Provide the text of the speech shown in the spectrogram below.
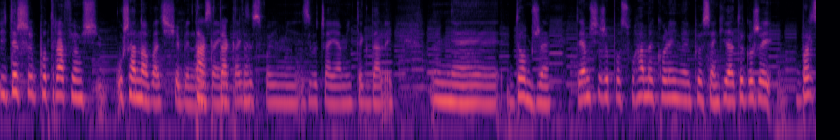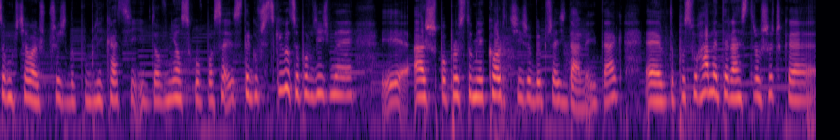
Czyli też potrafią uszanować siebie nawzajem, tak, tak, ze tak. swoimi zwyczajami i tak dalej. Mm, e, Dobrze, to ja myślę, że posłuchamy kolejnej piosenki, dlatego że bardzo bym chciała już przejść do publikacji i do wniosków, bo z tego wszystkiego, co powiedzieliśmy, e, aż po prostu mnie korci, żeby przejść dalej, tak? E, To posłuchamy teraz troszeczkę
